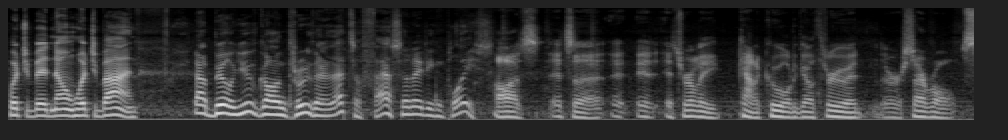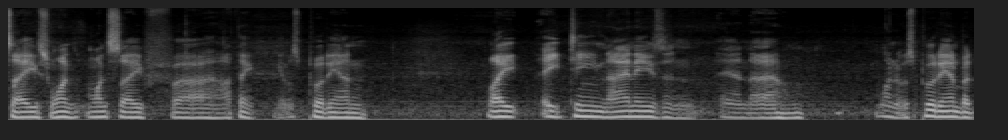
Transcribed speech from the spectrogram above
what you're bidding on, what you're buying. Now, Bill, you've gone through there. That's a fascinating place. Oh, it's it's a it, it, it's really kind of cool to go through it. There are several safes. One one safe, uh, I think it was put in late 1890s, and and uh, when it was put in, but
